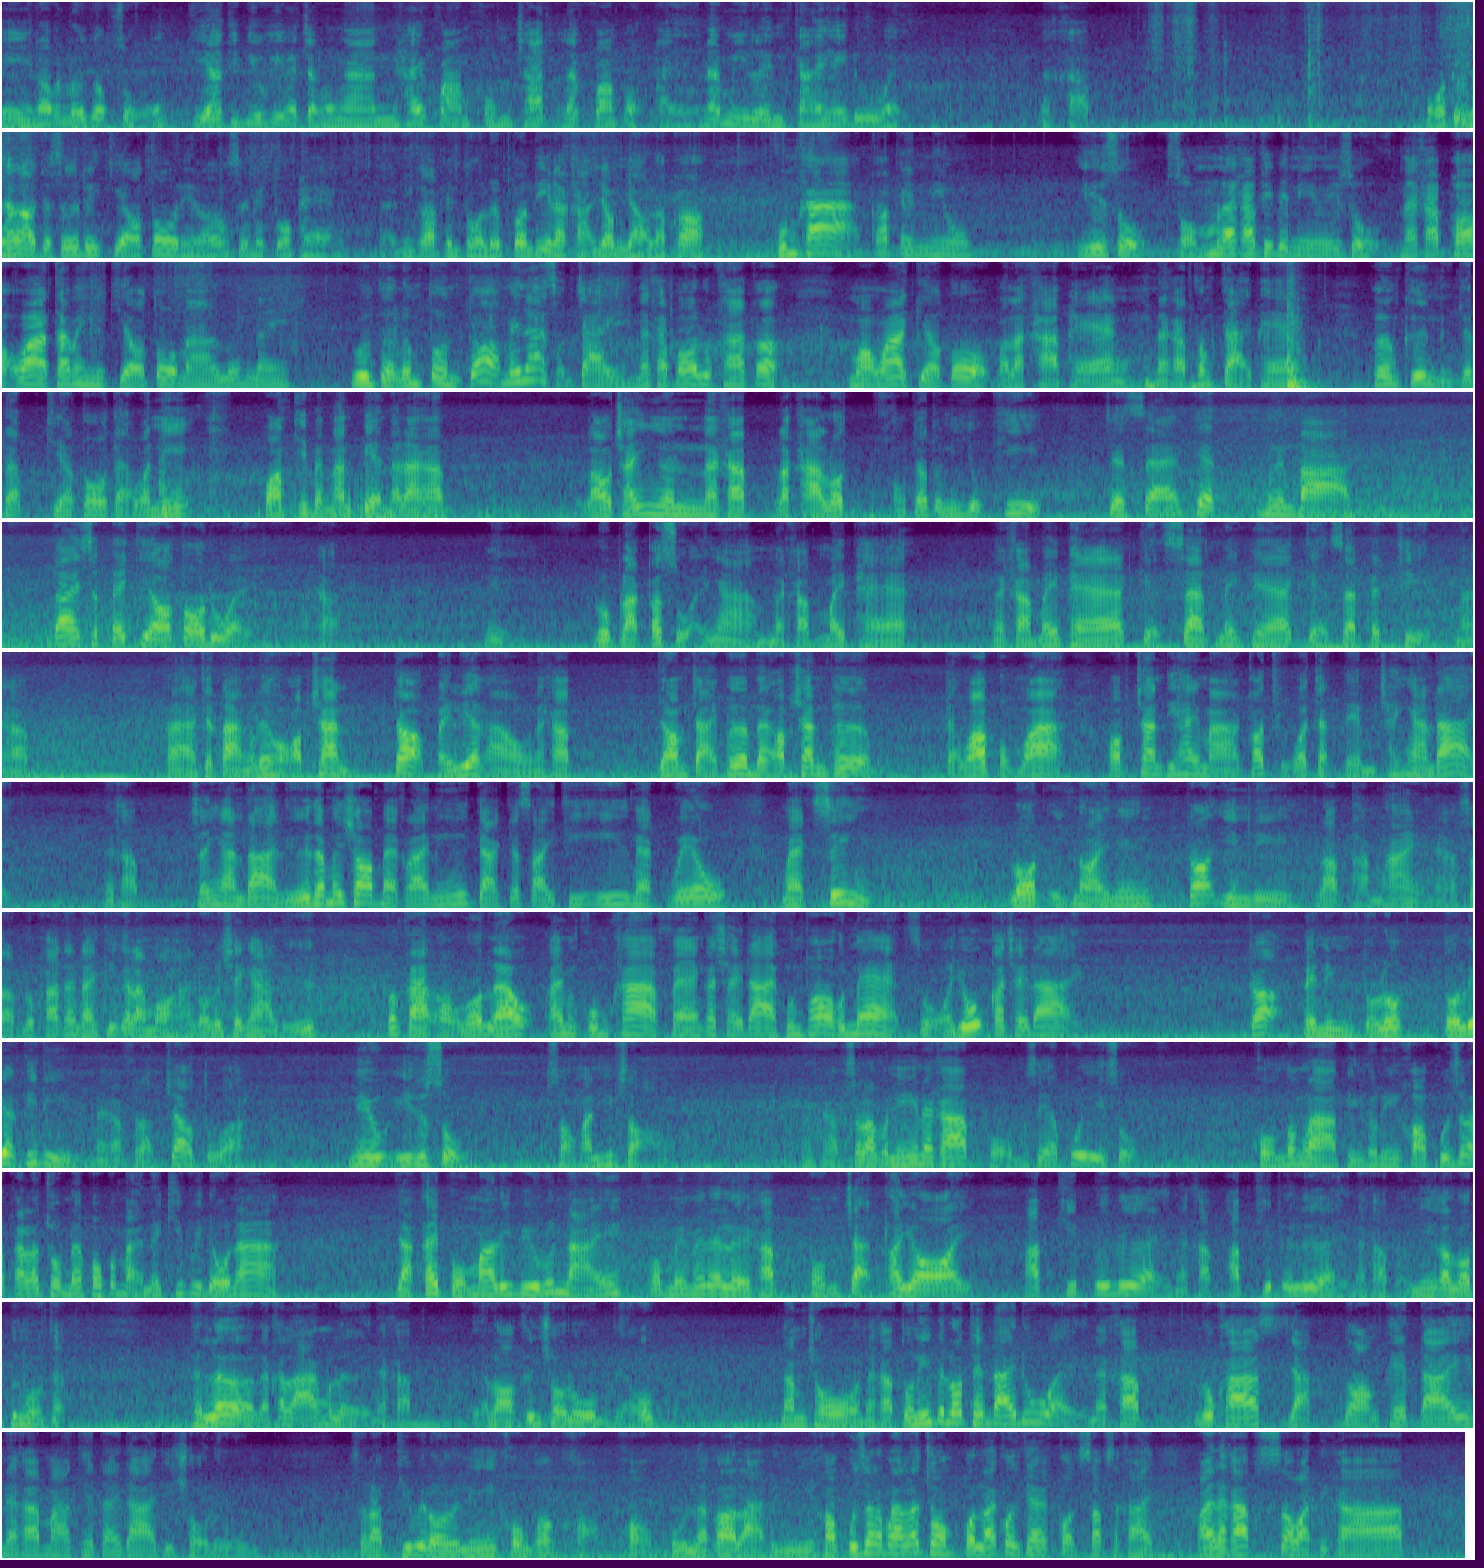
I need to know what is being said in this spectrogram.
นี่เราเป็นรถยกสูง เกียร์ที่บิวอินมาจากโรงงานให้ความคมชัดและความปลอดภัย และมีเลนไกด์ให้ด้วยนะครับ ปกติถ้าเราจะซื้อในเกียร์ออโต้เนี่ยเราต้องซื้อในตัวแพง แต่นนี้ก็เป็นตัวเริ่มต้นที่ราคาย่อมเยาแล้วก็คุ้มค่าก็เป็นนิวอีสุสมแล้วครับที่เป็นนิวอีสุนะครับเพราะว่าถ้าไม่มีเกียร์ออโต้มารุ่นในรุ่นตัวเริ่มต้นก็ไม่น่าสนใจนะครับ เพราะลูกค้าก็ มองว่าเกียร์โต้มันราคาแพงนะครับ ต้องจ่ายแพงเพิ่มขึ้นถึงจะดับเกียร์โต้แต่วันนี้ความคิดแบบนั้นเปลี่ยนไปแล้วครับ เราใช้เงินนะครับ ราคารถของเจ้าตัวนี้อยู่ที่ 770,000 บาท ได้สเปคเกียร์โต้ด้วยนะครับนี่รูปลักษณ์ก็สวยงามนะครับ ไม่แพ้นะครับไม่แพ้เกรดไม่แพ้เกรด Z เ e ทีฟนะครับแต่จะต่างเรื่องของออปชันก็ไปเลือกเอานะครับ ยอมจ่ายเพิ่มได้ออปชันเพิ่ม แต่ว่าผมว่าออปชันที่ให้มาก็ถือว่าจัดเต็มใช้งานได้นะครับใช้งานได้หรือถ้าไม่ชอบแม็กลายนี้ อยากจะใส่ TE Mac w e l l Max i n g โหลดอีกหน่อยนึง ก็ยินดีรับทำให้นะครับสำหรับลูกค้าท่านใดที่กำลังมองหารถไปใช้งานหรือต้องการออกรถแล้วให้มันคุ้มค่าแฟนก็ใช้ได้ คุณพ่อคุณแม่สูงอายุก็ใช้ได้ ก็เป็นอีกหนึ่งตัวเลือกตัวเลือกที่ดีนะครับสำหรับเจ้าตัว New Isuzu 2022 นะครับสำหรับวันนี้นะครับ ผมเสียผู้อีสุคงต้องลาเพียงเท่านี้ขอบคุณสำหรับการรับชมและพบกันใหม่ในคลิปวิดีโอหน้า อยากให้ผมมารีวิวรุ่นไหนคอมเมนต์ไม่ได้เลยครับ ผมจะทยอยอัพคลิปเรื่อยๆนะครับอัพคลิปเรื่อยๆนะครับอันนี้ก็รถเพิ่งลงจากเทเลอร์แล้วก็ล้างมาเลยนะครับ เดี๋ยวรอขึ้นโชว์รูมเดี๋ยวนำโชว์นะครับ ตัวนี้เป็นรถเทสไดร์ด้วยนะครับ ลูกค้าอยากลองเทสไดร์นะครับ มาเทสไดร์ได้ที่โชว์รูม สำหรับคลิปวิดีโอนี้คงต้องขอบขอบคุณแล้วก็ลาเพียงนี้ ขอบคุณสำหรับการรับชม กดไลค์ กดแชร์ กดซับสไคร b e ไปแล้วครับ สวัสดีครับ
